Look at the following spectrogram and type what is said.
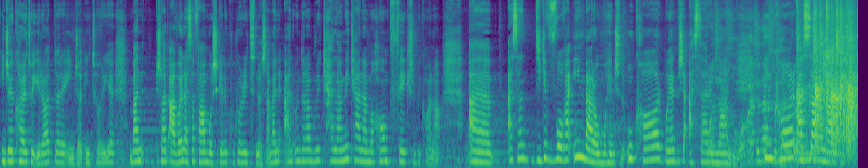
اینجا کار تو ایراد داره اینجا اینطوریه. من شاید اول اصلا فهم مشکل کوکوریت داشتم ولی الان دارم روی کلمه کلمه هام فکر می‌کنم. اصلا دیگه واقعا این برام مهم شده. اون کار باید بشه اثر من. این کار اثر من.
